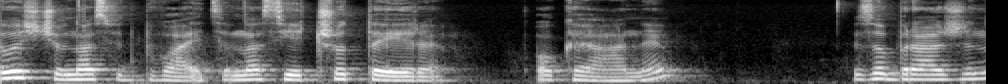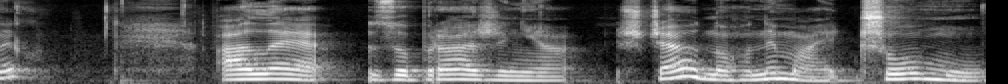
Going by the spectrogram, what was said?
ось що в нас відбувається. У нас є чотири океани зображених. Але зображення ще одного немає. Чому?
